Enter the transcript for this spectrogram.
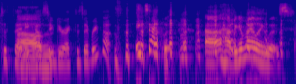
to 30 Um, casting directors every month. exactly uh, having a mailing list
